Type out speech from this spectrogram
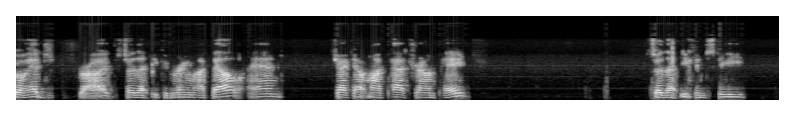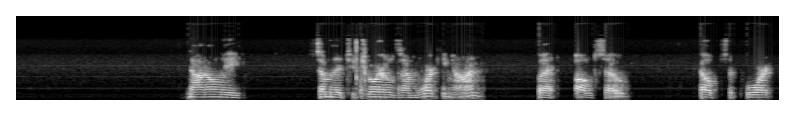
go ahead and subscribe so that you can ring my bell and check out my Patreon page so that you can see not only some of the tutorials I'm working on, but also help support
